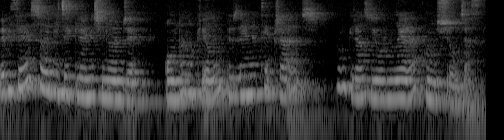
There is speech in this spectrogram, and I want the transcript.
Ve bize söyleyeceklerini şimdi önce ondan okuyalım. Üzerine tekrar biraz yorumlayarak konuşuyor olacağız.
